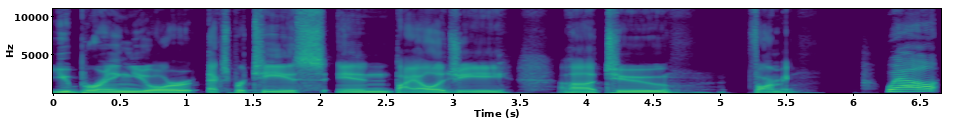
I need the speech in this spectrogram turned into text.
you bring your expertise in biology uh, to farming? Well,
